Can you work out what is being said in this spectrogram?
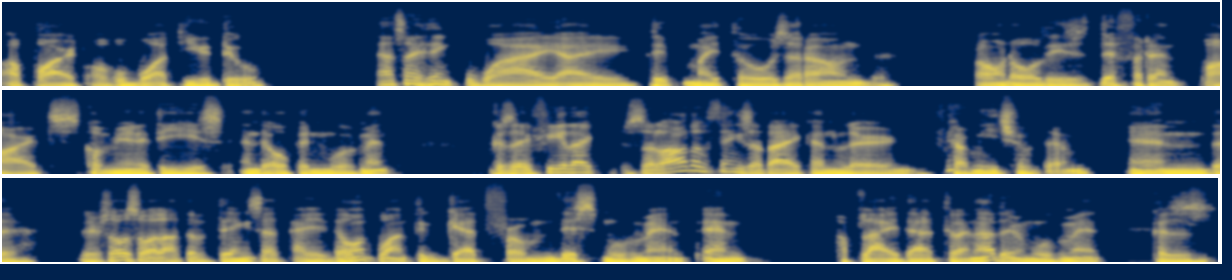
a part of what you do. That's, I think, why I dip my toes around, around all these different parts, communities and the open movement. Because I feel like there's a lot of things that I can learn from each of them. And there's also a lot of things that I don't want to get from this movement and apply that to another movement because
